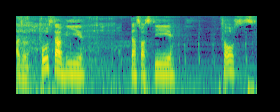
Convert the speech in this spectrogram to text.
Also, Toaster wie das, was die Toasts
